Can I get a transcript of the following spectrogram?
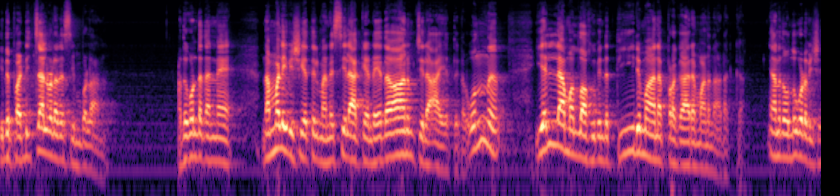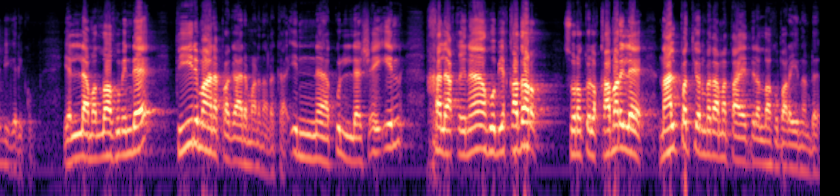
ഇത് പഠിച്ചാൽ വളരെ സിമ്പിളാണ് അതുകൊണ്ട് തന്നെ നമ്മൾ ഈ വിഷയത്തിൽ മനസ്സിലാക്കേണ്ട ഏതാനും ചില ആയത്തുകൾ. ഒന്ന് എല്ലാം അള്ളാഹുവിന്റെ തീരുമാനപ്രകാരമാണ് നടക്കുക. ഞാനത് ഒന്നുകൂടെ വിശദീകരിക്കും. എല്ലാം അള്ളാഹുവിന്റെ തീരുമാനപ്രകാരമാണ് നടക്കുക. ഇന്ന കുല്ല ഷൈഇൻ ബി ഖദർ സൂറത്തുൽ ഖമറിലെ നാൽപ്പത്തി ഒൻപതാമത്തെ ആയത്തിൽ അള്ളാഹു പറയുന്നുണ്ട്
